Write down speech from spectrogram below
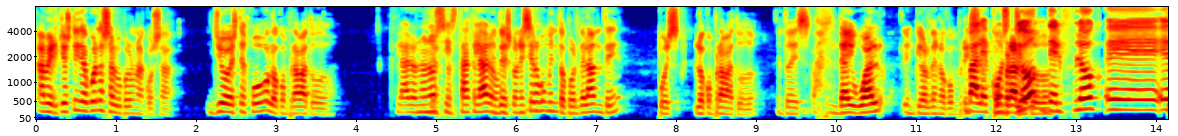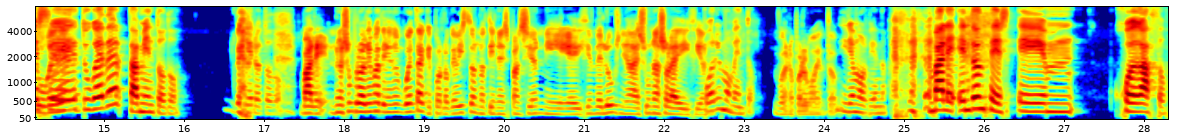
A ver, yo estoy de acuerdo, salvo por una cosa. Yo este juego lo compraba todo. Claro, no, Ya no, está. sí está claro. Entonces, con ese argumento por delante, pues lo compraba todo. Entonces, da igual en qué orden lo compres. Vale, pues Cómpralo yo todo. del vlog eh, ese Together. Together, también todo. Quiero todo. Vale, no es un problema teniendo en cuenta que por lo que he visto no tiene expansión ni edición deluxe ni nada, es una sola edición. Por el momento. Bueno, por el momento. Iremos viendo. Vale, entonces, em, juegazo.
